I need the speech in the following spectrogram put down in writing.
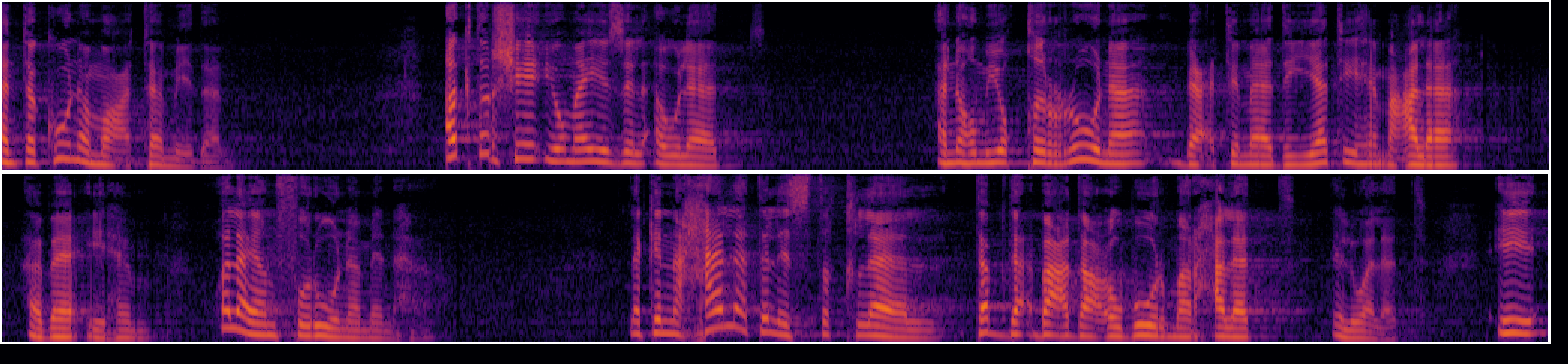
أن تكون معتمدا. أكثر شيء يميز الأولاد أنهم يقرون باعتماديتهم على آبائهم ولا ينفرون منها. لكن حالة الاستقلال تبدأ بعد عبور مرحلة الولد. إيه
